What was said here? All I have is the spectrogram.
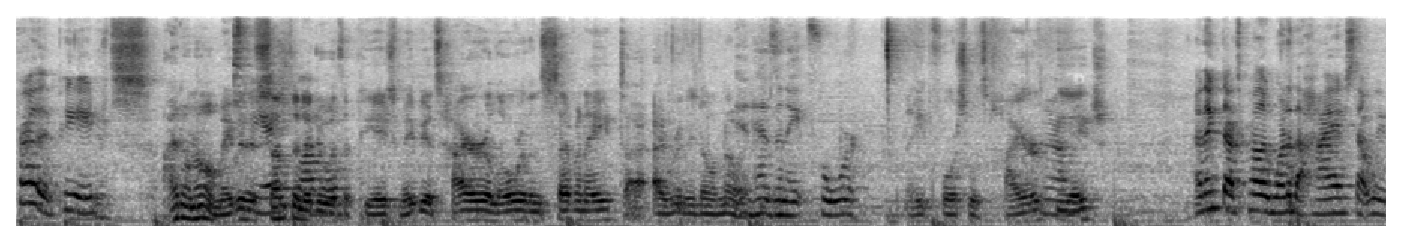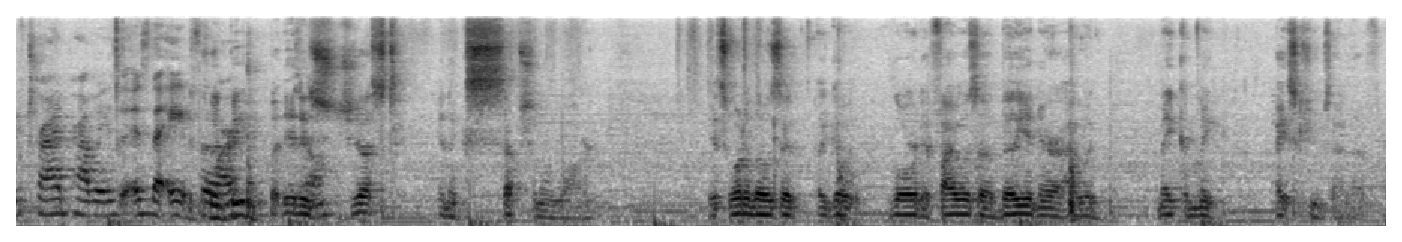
Probably the pH. It's I don't know. Maybe there's pH something to do with the pH. Maybe it's higher or lower than seven eight. I, I really don't know. It has an eight four. eight four, so it's higher Yeah. pH. I think that's probably one of the highest that we've tried. Probably is, is the eight It four. could be, but it is So. just an exceptional water. It's one of those that I go, Lord, if I was a billionaire, I would make them make ice cubes out of that for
